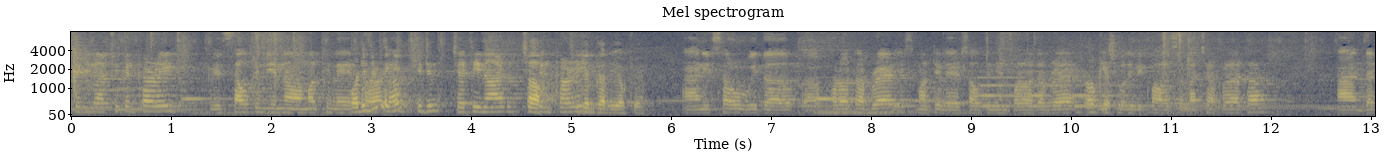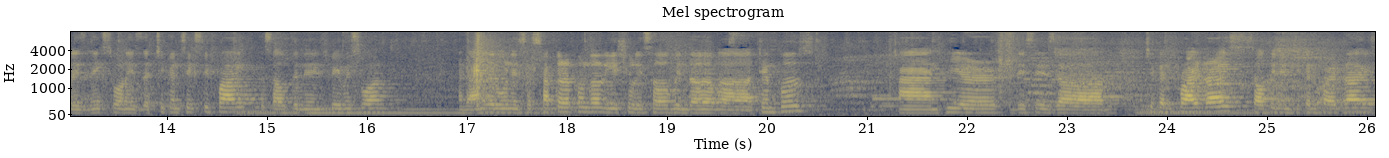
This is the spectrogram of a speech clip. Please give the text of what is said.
Chettinad chicken curry with South Indian uh, multi-layer What is it again? Chitin? Chettinad Oh, chicken curry. Chicken curry, okay. And it's served with uh, uh, paratha bread. It's multi-layered South Indian paratha bread. Okay. Usually we call it the lacha paratha. And that is next one is the chicken 65, the South Indian famous one. And another one is a sakara pongal, usually served in the uh, temples. And here, this is uh, chicken fried rice, South Indian chicken fried rice.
